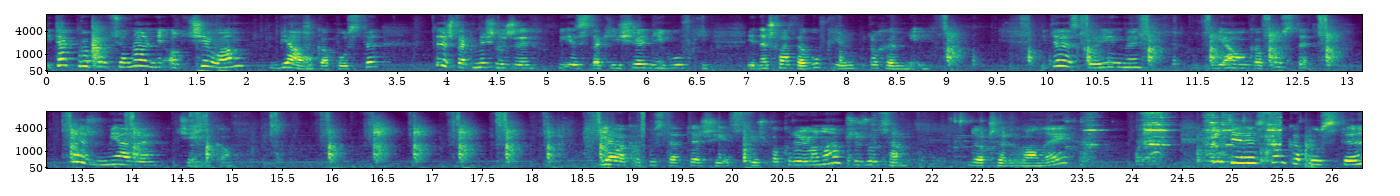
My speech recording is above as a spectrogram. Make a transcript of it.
I tak proporcjonalnie odcięłam białą kapustę. Też tak myślę, że jest takiej średniej główki, jedna czwarta główki lub trochę mniej. I teraz kroimy białą kapustę też w miarę cienko. Biała kapusta też jest już pokrojona. Przerzucam do czerwonej. I teraz tą kapustę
